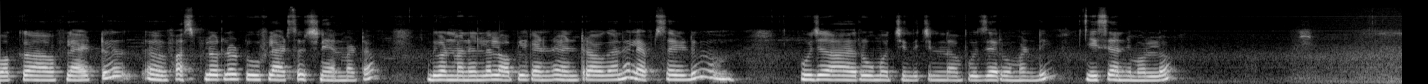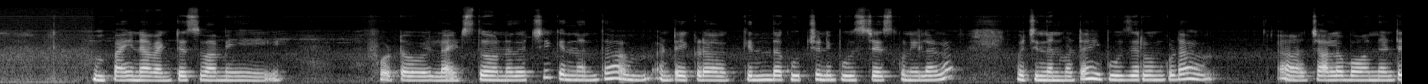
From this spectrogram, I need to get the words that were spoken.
ఒక ఫ్లాట్ ఫస్ట్ ఫ్లోర్లో టూ ఫ్లాట్స్ వచ్చినాయి అనమాట ఇదిగోండి మన ఇళ్ళ లోపలికి ఎంటర్ అవగానే లెఫ్ట్ సైడ్ పూజ రూమ్ వచ్చింది చిన్న పూజ రూమ్ అండి ఈశాన్యముల్లో పైన వెంకటస్వామి ఫోటో లైట్స్తో ఉన్నది వచ్చి కిందంతా అంటే ఇక్కడ కింద కూర్చుని పూజ చేసుకునేలాగా వచ్చిందనమాట ఈ పూజ రూమ్ కూడా చాలా బాగుంది అంటే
